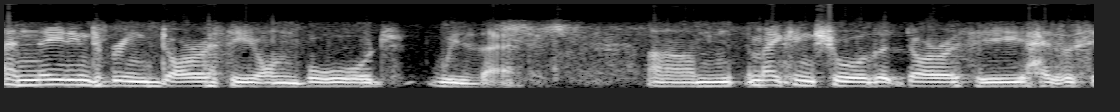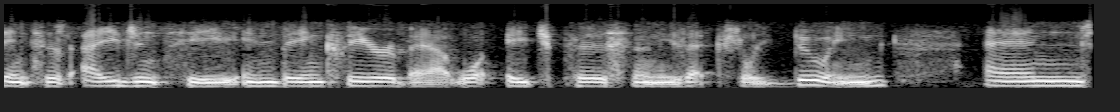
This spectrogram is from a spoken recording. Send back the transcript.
and needing to bring Dorothy on board with that um, making sure that Dorothy has a sense of agency in being clear about what each person is actually doing and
